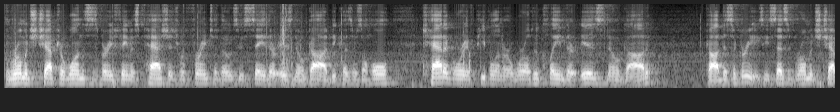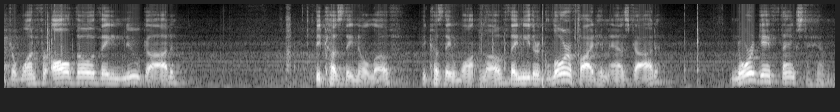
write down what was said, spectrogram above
In Romans chapter 1, this is a very famous passage referring to those who say there is no God because there's a whole category of people in our world who claim there is no God. God disagrees. He says in Romans chapter 1 For although they knew God, because they know love, because they want love, they neither glorified him as God nor gave thanks to him.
